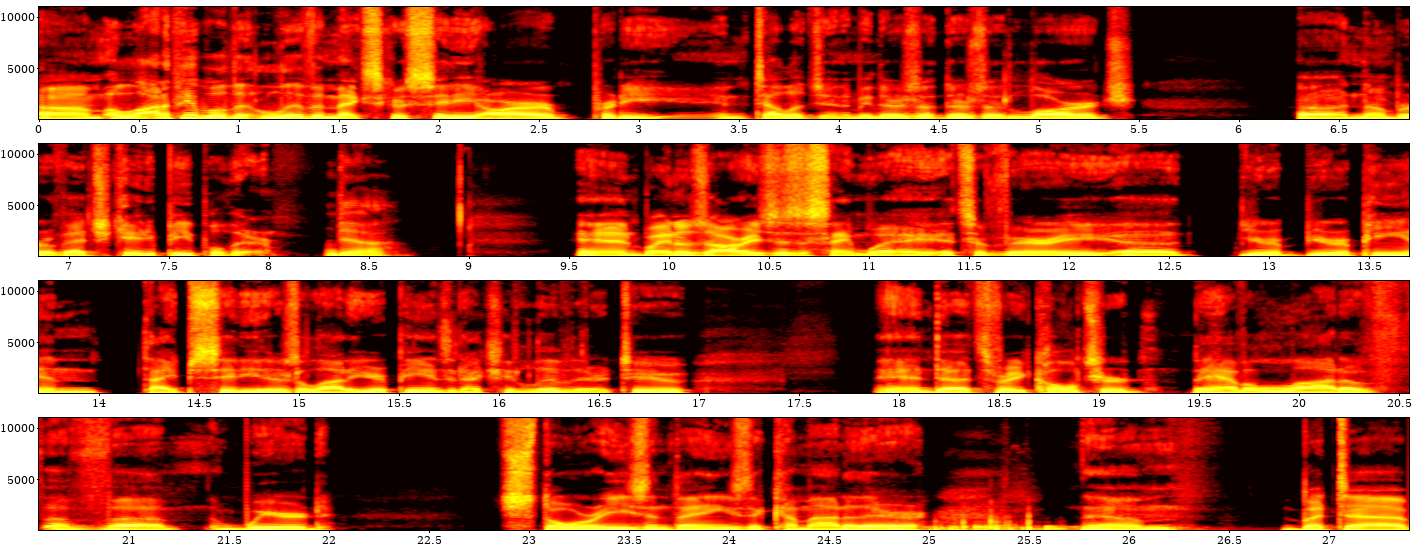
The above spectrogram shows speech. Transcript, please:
Um, a lot of people that live in Mexico City are pretty intelligent. I mean, there's a there's a large uh, number of educated people there. Yeah. And Buenos Aires is the same way. It's a very uh, Euro- European type city. There's a lot of Europeans that actually live there too, and uh, it's very cultured. They have a lot of of uh, weird stories and things that come out of there. Um, but uh,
